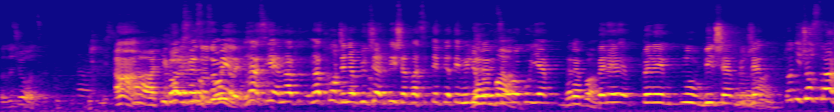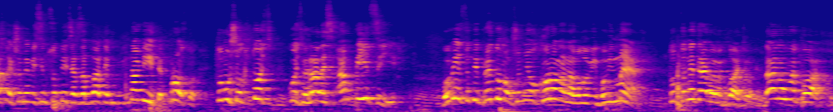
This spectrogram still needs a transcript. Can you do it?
то до чого це? А, тобто ви зрозуміли, у нас є над- надходження в бюджет більше 25 мільйонів, цього року є пере, пере, ну, більше бюджет. То нічого страшного, якщо ми 800 тисяч заплатимо на вітер. Просто тому що хтось когось грались амбіції. Бо він собі придумав, що в нього корона на голові, бо він мер. Тобто не треба виплачувати. В даному випадку.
